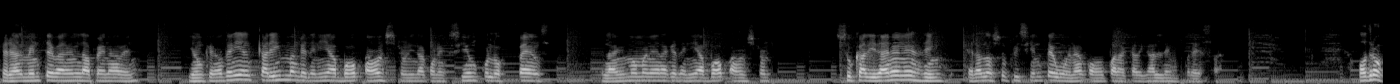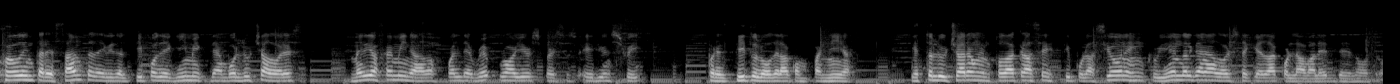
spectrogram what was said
que realmente valen la pena ver. Y aunque no tenía el carisma que tenía Bob Armstrong y la conexión con los fans de la misma manera que tenía Bob Armstrong, su calidad en el ring era lo suficiente buena como para cargar la empresa. Otro feudo interesante debido al tipo de gimmick de ambos luchadores, medio afeminado, fue el de Rip Rogers vs Adrian Street por el título de la compañía. Y estos lucharon en toda clase de estipulaciones, incluyendo el ganador se queda con la ballet del otro.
